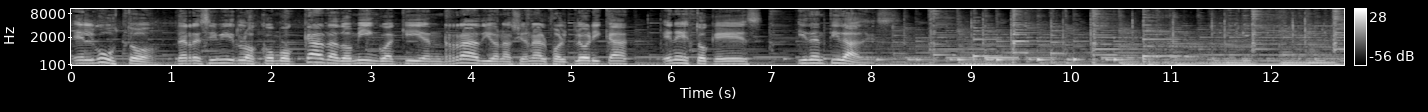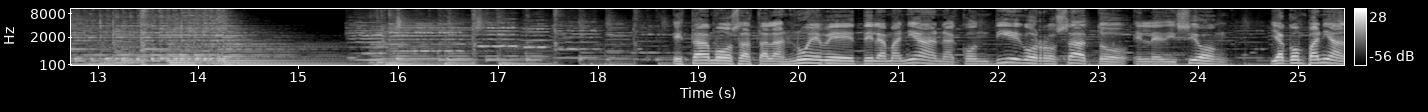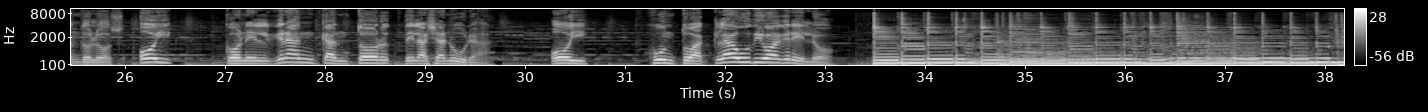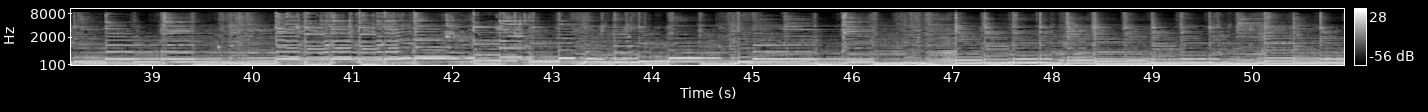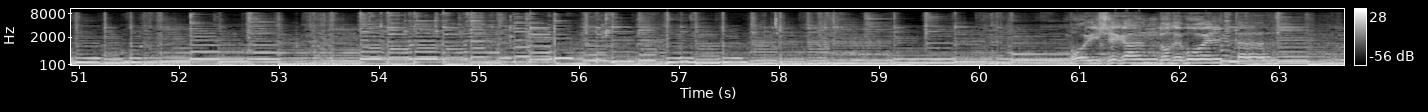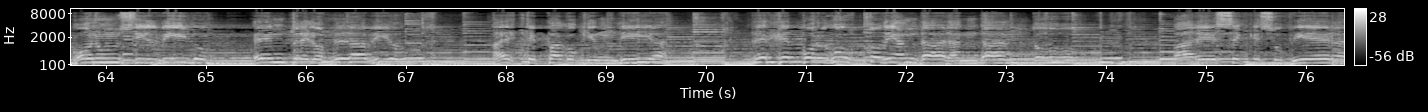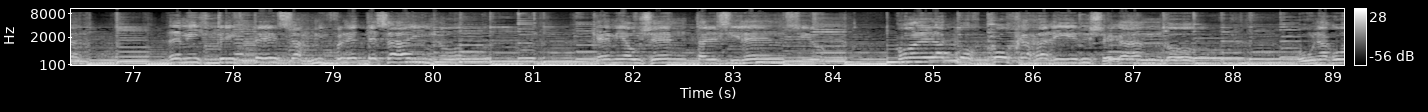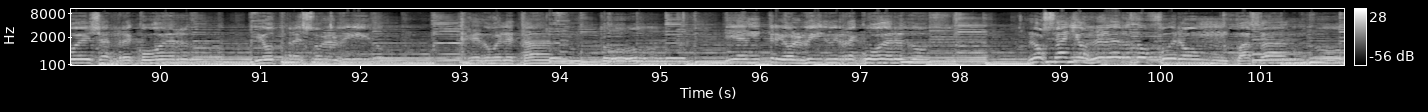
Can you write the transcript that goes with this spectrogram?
El gusto de recibirlos como cada domingo aquí en Radio Nacional Folclórica en esto que es Identidades. Estamos hasta las 9 de la mañana con Diego Rosato en la edición y acompañándolos hoy con el gran cantor de la llanura, hoy junto a Claudio Agrelo. Pago que un día dejé por gusto de andar andando. Parece que supiera de mis tristezas, mis fletes no que me ahuyenta el silencio con la coscoja al ir llegando. Una huella es recuerdo y otra es olvido que duele tanto. Entre olvido y recuerdos los años lerdos fueron pasando,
